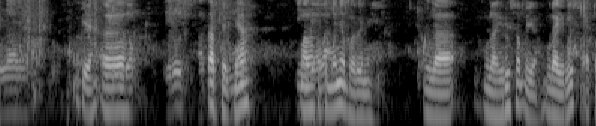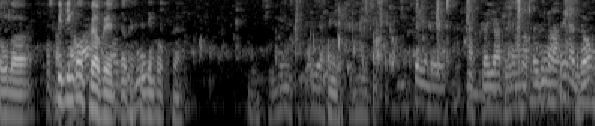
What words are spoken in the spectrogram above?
ular Oke ya, eh, Iya. virus targetnya malah ketemunya baru ini. Ula ula hirus apa ya? Ula hirus atau ula spitting cobra, Fred. Oke, spitting cobra. Naga ya, Ini kan dong.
